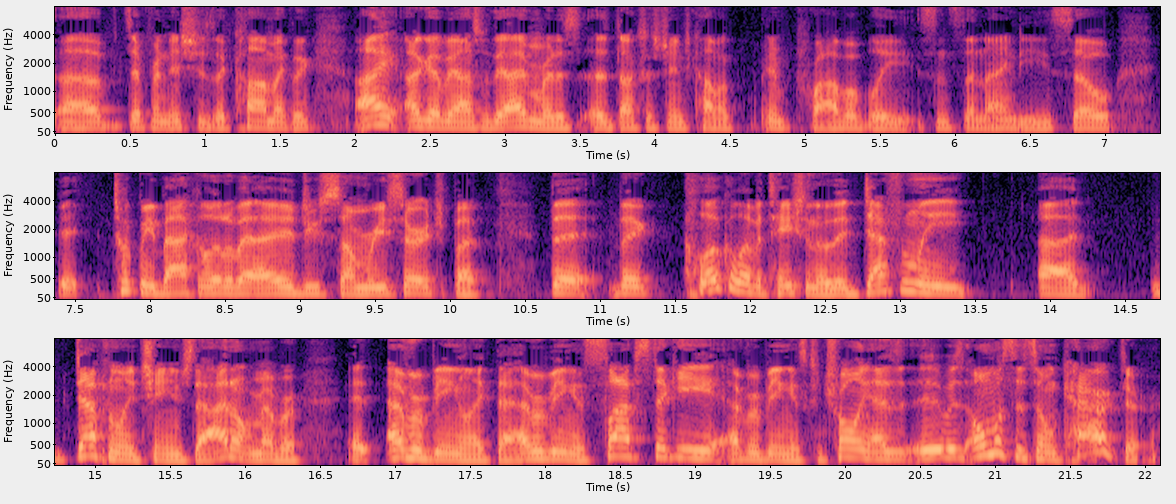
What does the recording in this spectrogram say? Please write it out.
uh, different issues of comic. Like I I gotta be honest with you. I haven't read a, a Doctor Strange comic in probably since the '90s. So it took me back a little bit. I had to do some research, but the the cloak of levitation though they definitely uh, definitely changed that. I don't remember it ever being like that, ever being as slapsticky, ever being as controlling as it was almost its own character.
